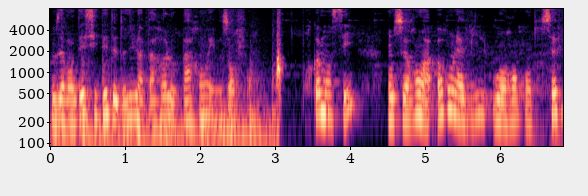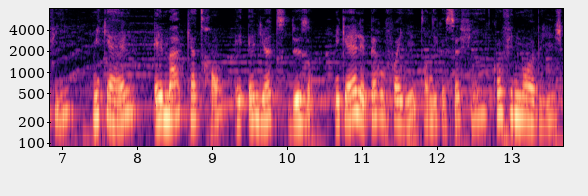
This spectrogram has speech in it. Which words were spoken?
nous avons décidé de donner la parole aux parents et aux enfants. Pour commencer, on se rend à Oron-la-Ville où on rencontre Sophie, Michael, Emma 4 ans et Elliot 2 ans. Michael est père au foyer tandis que Sophie, confinement oblige,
